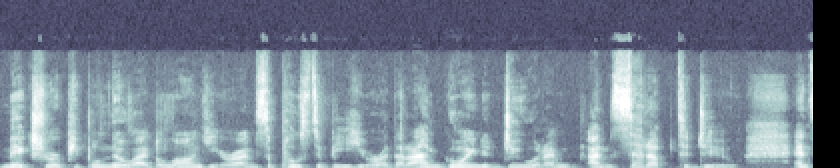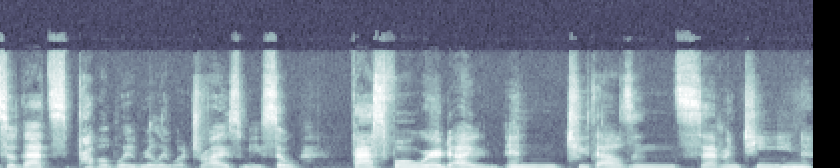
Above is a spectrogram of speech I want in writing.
make sure people know I belong here. I'm supposed to be here or that I'm going to do what I'm I'm set up to do. And so that's probably really what drives me. So fast forward I in 2017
